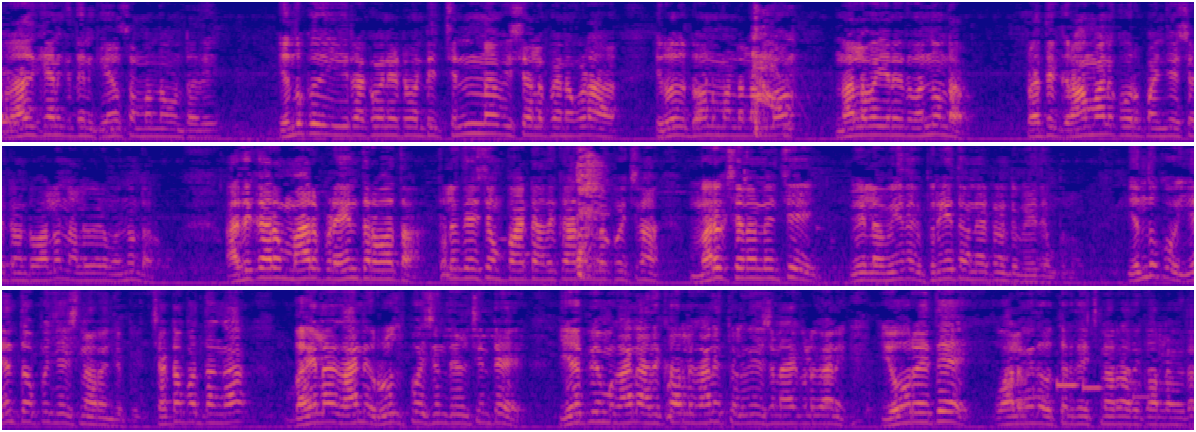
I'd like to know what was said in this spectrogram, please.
రాజకీయానికి దీనికి ఏం సంబంధం ఉంటుంది? ఎందుకు ఈ రకమైనటువంటి చిన్న విషయాలపైన కూడా ఈరోజు డోన్ మండలంలో నలభై ఎనిమిది మంది ఉన్నారు. ప్రతి గ్రామానికి ఒకరు పనిచేసేటువంటి వాళ్ళు నలభై మంది ఉన్నారు. అధికారం మార్పిడి అయిన తర్వాత తెలుగుదేశం పార్టీ అధికారంలోకి వచ్చిన మరుక్షణం నుంచి వీళ్ళ మీద విపరీతమైనటువంటి వేధింపులు. ఎందుకు? ఏం తప్పు చేసినారని చెప్పి. చట్టబద్ధంగా బయలా గాని రూల్స్ పొజిషన్ తెలిసింటే ఏపీఎం కానీ అధికారులు గాని తెలుగుదేశం నాయకులు గాని ఎవరైతే వాళ్ళ మీద ఒత్తిడి తెచ్చినారో అధికారుల మీద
